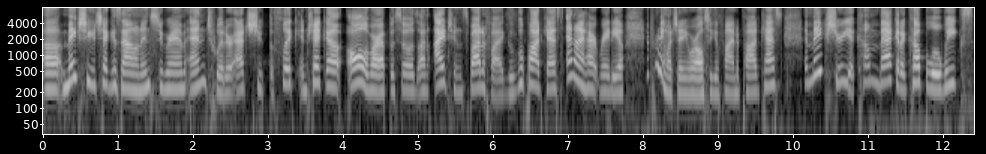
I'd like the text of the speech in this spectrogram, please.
Uh, make sure you check us out on Instagram and Twitter at Shoot the Flick, and check out all of our episodes on iTunes, Spotify, Google Podcast, and iHeartRadio, and pretty much anywhere else you can find a podcast. And make sure you come back in a couple of weeks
